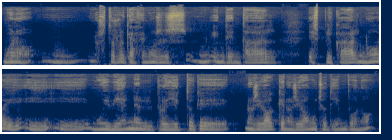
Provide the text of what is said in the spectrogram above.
Bueno, mm, nosotros lo que hacemos es intentar explicar ¿no? y, muy bien el proyecto que nos lleva, que nos lleva mucho tiempo, ¿no?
